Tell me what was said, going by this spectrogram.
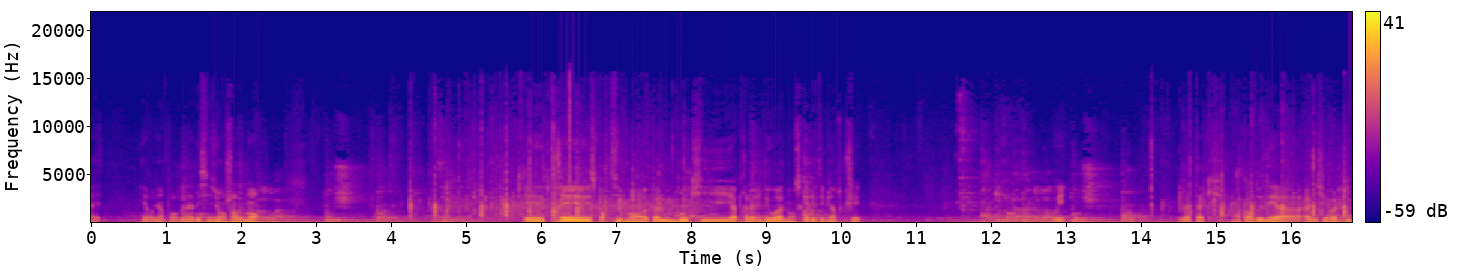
Il revient pour donner la décision, changement. Et très sportivement, Palumbo qui, après la vidéo, annonce qu'elle était bien touchée. Oui. L'attaque encore donnée à Alicia Volpi.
